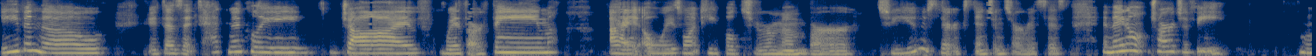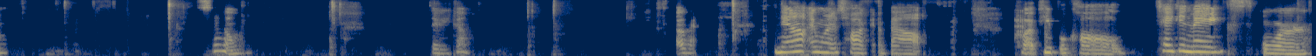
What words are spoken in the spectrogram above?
even though it doesn't technically jive with our theme. I always want people to remember to use their extension services and they don't charge a fee. So there you go. Okay, now I want to talk about what people call take and makes or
